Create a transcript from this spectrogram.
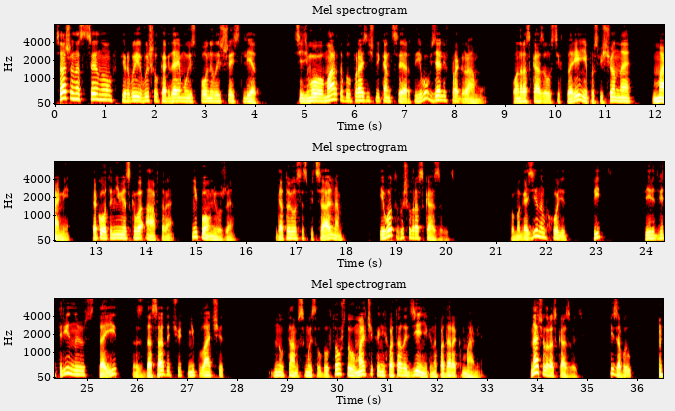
Саша на сцену впервые вышел, когда ему исполнилось шесть лет. 7 марта был праздничный концерт, и его взяли в программу. Он рассказывал стихотворение, посвященное маме какого-то немецкого автора, не помню уже. Готовился специально, и вот вышел рассказывать. По магазинам ходит Пит, перед витриной стоит, с досады чуть не плачет. Ну, там смысл был в том, что у мальчика не хватало денег на подарок маме. Начал рассказывать и забыл.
